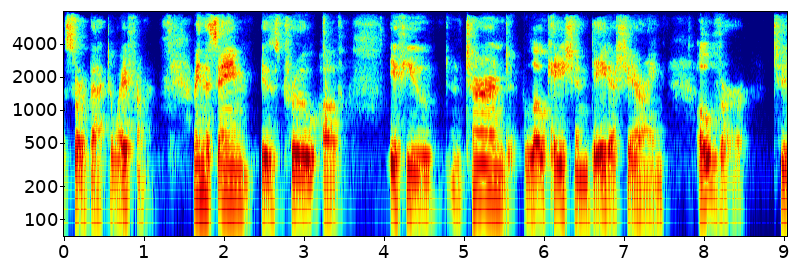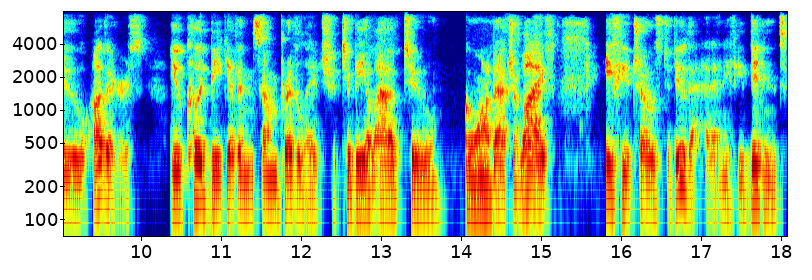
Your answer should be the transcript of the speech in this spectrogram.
sort of backed away from it. I mean, the same is true of if you turned location data sharing over to others, you could be given some privilege to be allowed to go on about your life if you chose to do that. And if you didn't,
